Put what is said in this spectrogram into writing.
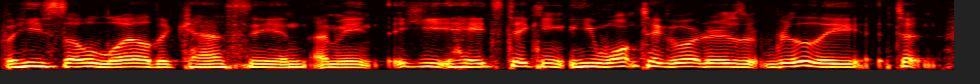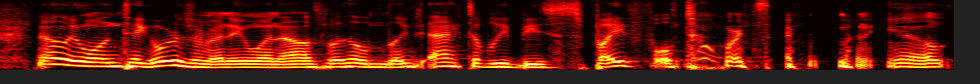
But he's so loyal to Cassian. I mean, he hates taking. He won't take orders. Really, to, not only won't take orders from anyone else, but he'll like actively be spiteful towards everybody else.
